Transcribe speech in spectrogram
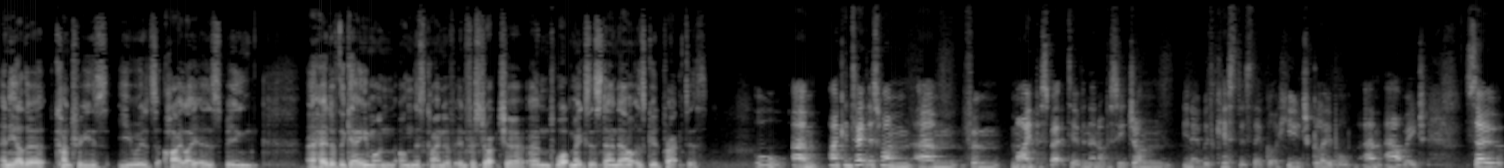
any other countries you would highlight as being ahead of the game on, on this kind of infrastructure, and what makes it stand out as good practice? Oh, um, I can take this one um, from my perspective, and then obviously John, you know, with Kisters, they've got a huge global um, outreach. So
